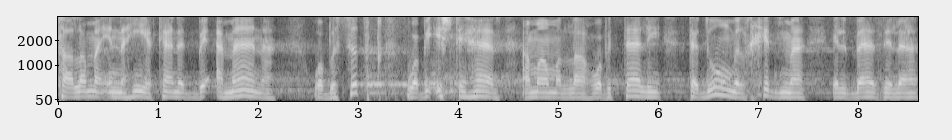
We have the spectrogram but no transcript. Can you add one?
طالما إن هي كانت بأمانة وبصدق وباجتهاد أمام الله. وبالتالي تدوم الخدمة الباذلة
